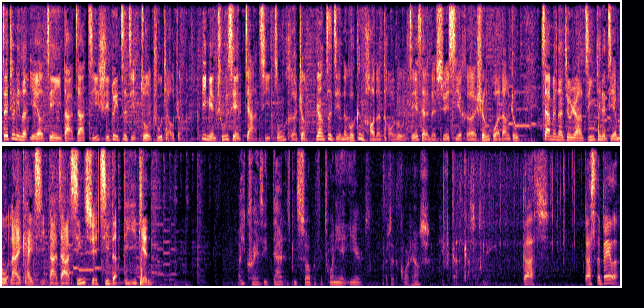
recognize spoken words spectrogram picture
在这里呢，也要建议大家及时对自己做出调整，避免出现假期综合症，让自己能够更好的投入接下来的学习和生活当中。下面呢，就让今天的节目来开启大家新学期的第一天。Are you crazy? Dad has been sober for 28 years. I was at the courthouse. He forgot Gus's name. Gus. Gus the bailiff.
